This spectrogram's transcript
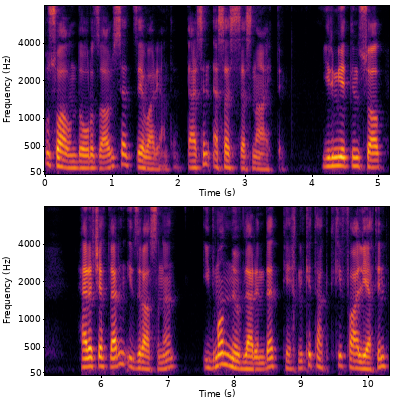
Bu sualın doğru cavabı isə C variantı. Dərsin əsas hissəsinə aiddir. 27-ci sual. Hərəkətlərin icrasını idman növlərində texniki taktiki fəaliyyətin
